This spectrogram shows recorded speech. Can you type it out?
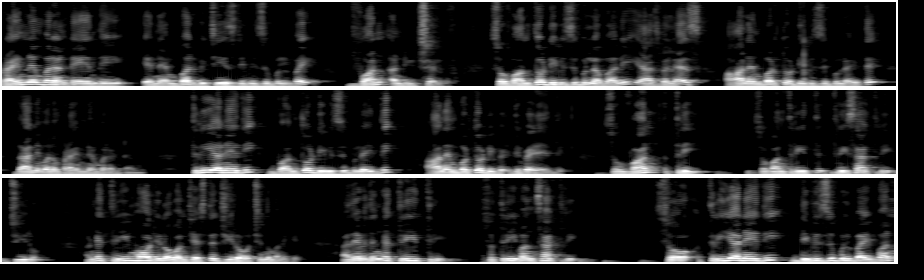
ప్రైమ్ నెంబర్ అంటే ఏంది? A number which is divisible by one and itself so వన్తో డివిజిబుల్ అవ్వాలి యాజ్ వెల్ యాజ్ ఆ నెంబర్తో డివిజిబుల్ అయితే దాన్ని మనం ప్రైమ్ నెంబర్ అంటాము. త్రీ అనేది వన్తో డివిజిబుల్ అయింది ఆ నెంబర్తో డివై డివైడ్ అయింది. So one three so one three three సార్ త్రీ జీరో. అంటే త్రీ మాడ్యూలో వన్ చేస్తే జీరో వచ్చింది మనకి. అదేవిధంగా three three so three ones are three so three అనేది divisible by one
